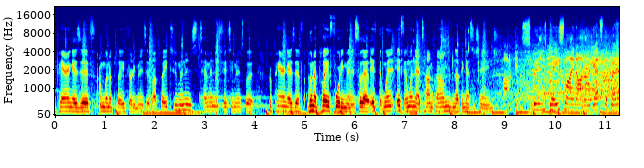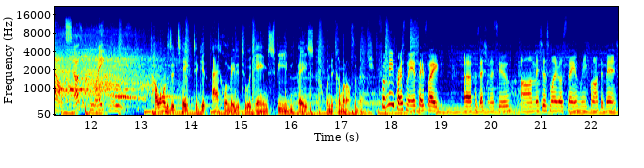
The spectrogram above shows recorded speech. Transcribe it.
preparing as if I'm going to play 30 minutes. If I play two minutes, 10 minutes, 15 minutes, but preparing as if I'm going to play 40 minutes so that if, the, when, if and when that time comes, nothing has to change. Hawkins spins baseline on her, gets the bounce. That was a great move. How long does it take to get acclimated to a game speed and pace when you're coming off the bench? For me personally, it takes like a possession or two. Um, it's just one of those things when you come off the bench,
